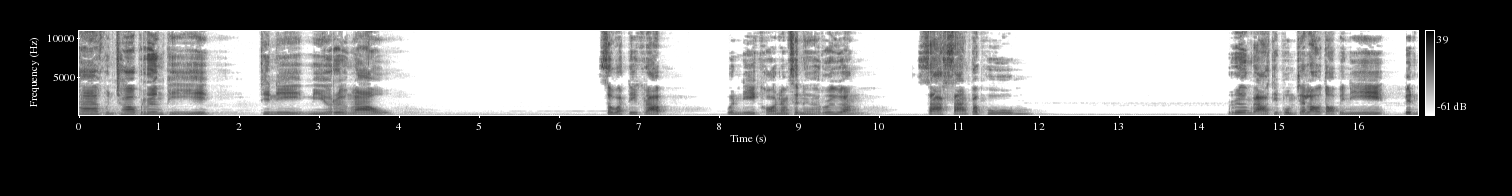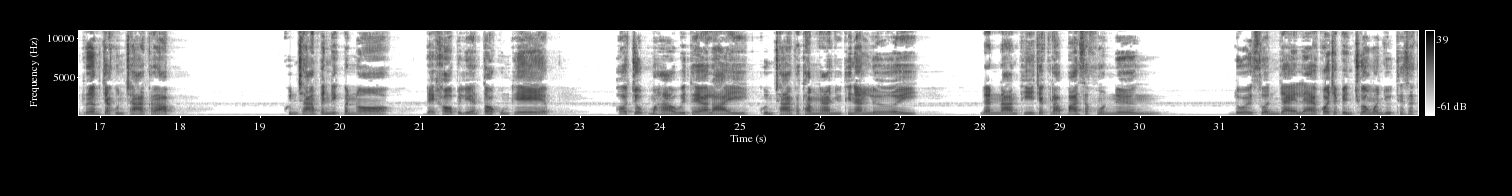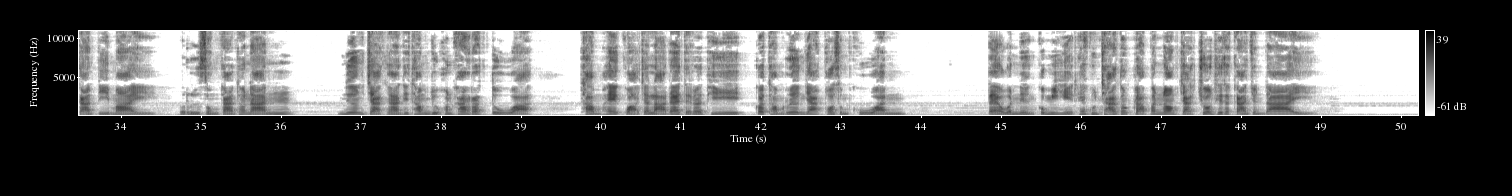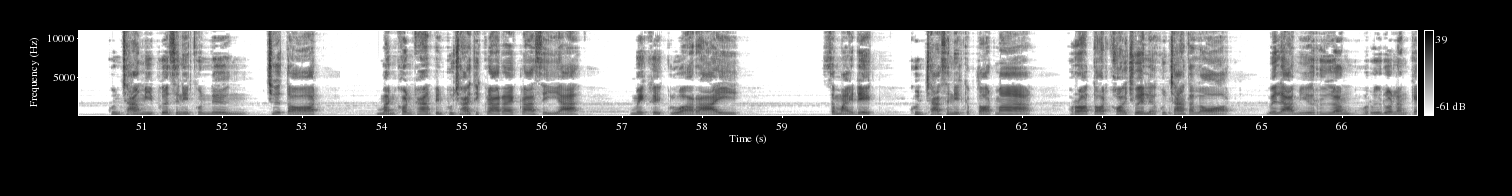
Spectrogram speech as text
ถ้าคุณชอบเรื่องผี ที่นี่มีเรื่องเล่า สวัสดีครับ วันนี้ขอนำเสนอเรื่องสากสารพระภูมิ เรื่องราวที่ผมจะเล่าต่อไปนี้เป็นเรื่องจากคุณช้างครับ คุณช้างเป็นเด็กบ้านนอก ได้เข้าไปเรียนต่อกรุงเทพพอจบมหาวิทยาลัย คุณช้างก็ทำงานอยู่ที่นั่นเลย นานๆทีจะกลับบ้านสักหนหนึ่ง โดยส่วนใหญ่แล้วก็จะเป็นช่วงวันหยุดเทศกาลปีใหม่ หรือสงการเท่านั้น เนื่องจากงานที่ทำอยู่ค่อนข้างรัดตัวทำให้กว่าจะลาได้แต่ละทีก็ทำเรื่องยากพอสมควร แต่วันหนึ่งก็มีเหตุให้คุณช้างต้องกลับบ้านนอกจากช่วงเทศกาลจนได้ คุณช้างมีเพื่อนสนิทคนหนึ่ง ชื่อตอดมันค่อนข้างเป็นผู้ชายที่กล้าได้กล้าเสีย ไม่เคยกลัวอะไร สมัยเด็กคุณช้างสนิทกับตอดมาก เพราะตอดคอยช่วยเหลือคุณช้างตลอด เวลามีเรื่องหรือโดนรังแก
